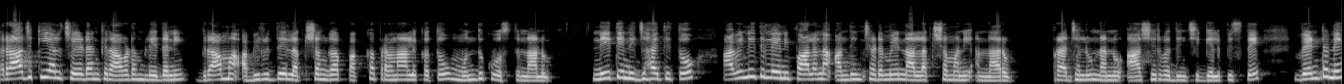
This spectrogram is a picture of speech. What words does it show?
రాజకీయాలు చేయడానికి రావడం లేదని గ్రామ అభివృద్ధి లక్ష్యంగా పక్క ప్రణాళికతో ముందుకు వస్తున్నాను. నీతి నిజాయితీతో అవినీతి లేని పాలన అందించడమే నా లక్ష్యమని అన్నారు. ప్రజలు నన్ను ఆశీర్వదించి గెలిపిస్తే వెంటనే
